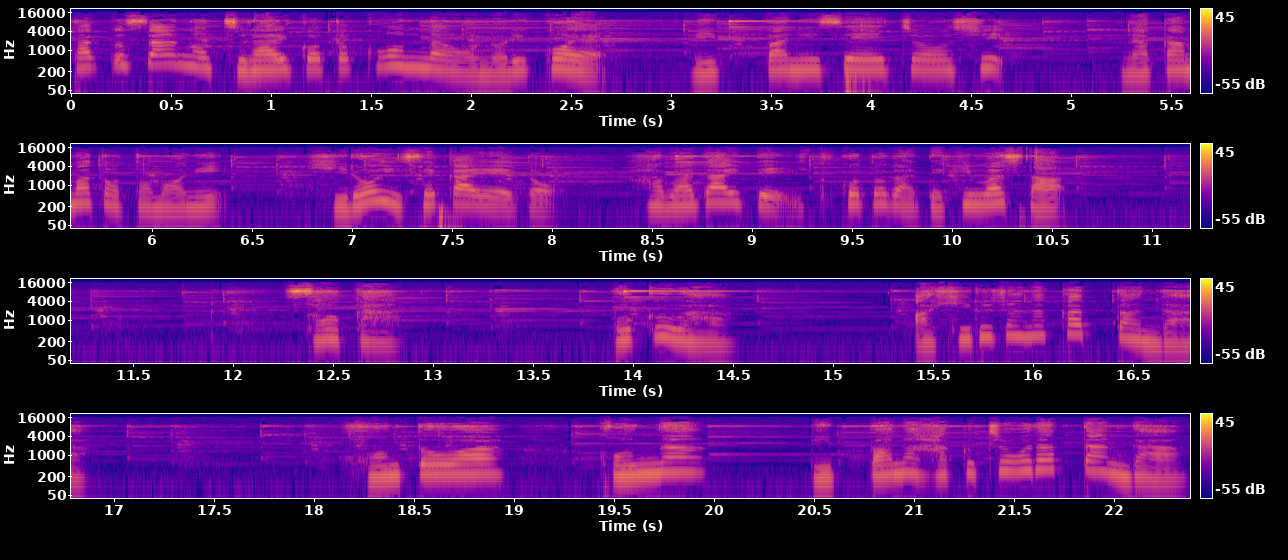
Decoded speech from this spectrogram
たくさんの辛いこと困難を乗り越え、立派に成長し、仲間と共に広い世界へと羽ばたいていくことができました。そうか。僕はアヒルじゃなかったんだ。本当はこんな立派な白鳥だったんだ。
